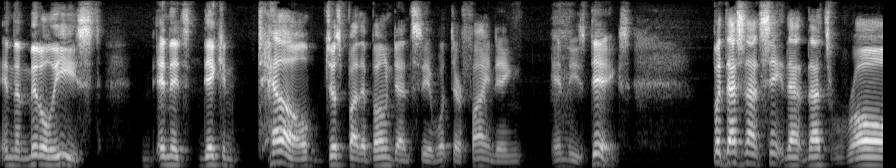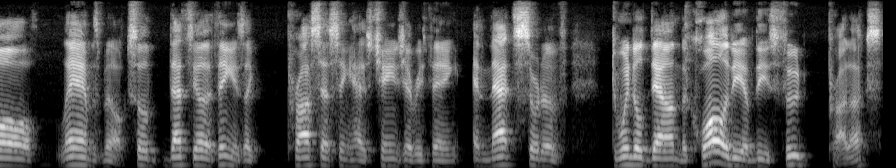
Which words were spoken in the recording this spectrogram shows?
in the Middle East, and it's they can tell just by the bone density of what they're finding in these digs. But that's not saying that that's raw lamb's milk. So that's the other thing is like processing has changed everything, and that's sort of dwindled down the quality of these food products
